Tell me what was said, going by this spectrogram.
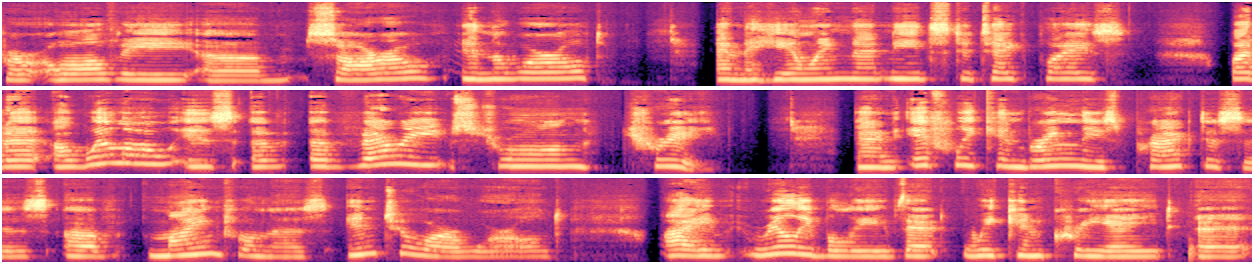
for all the um, sorrow in the world and the healing that needs to take place. But a, a willow is a, a very strong tree. And if we can bring these practices of mindfulness into our world, I really believe that we can create a,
